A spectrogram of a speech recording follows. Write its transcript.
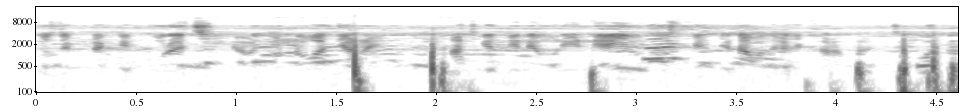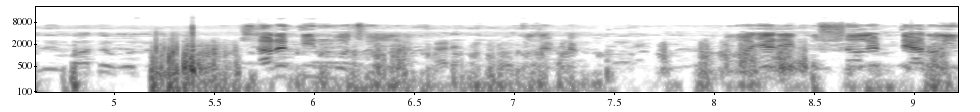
প্রজেক্টটাকে করেছি। আমি ধন্যবাদ জানাই। আজকের দিনে উনি নেই উপস্থিত যেটা আমাদের কাছে খারাপ লাগছে। কতদিন বাদে হলো? সাড়ে তিন বছর প্রজেক্টটা দু হাজার একুশ সালের তেরোই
